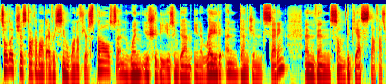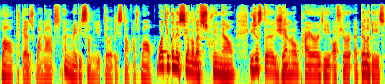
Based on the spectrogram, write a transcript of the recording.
So let's just talk about every single one of your spells and when you should be using them in a raid and dungeon setting. And then some DPS stuff as well, because why not? And maybe some utility stuff as well. What you're gonna see on the left screen now is just the general priority of your abilities,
